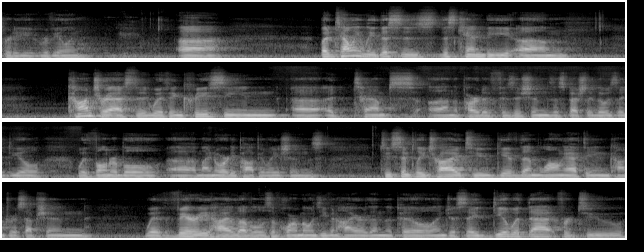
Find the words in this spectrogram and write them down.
pretty revealing. Uh, but tellingly, this is this can be um, contrasted with increasing uh, attempts on the part of physicians, especially those that deal with vulnerable uh, minority populations, to simply try to give them long-acting contraception with very high levels of hormones, even higher than the pill, and just say, deal with that for two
